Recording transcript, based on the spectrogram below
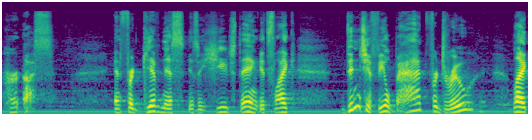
hurt us. And forgiveness is a huge thing. It's like, didn't you feel bad for Drew? Like,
